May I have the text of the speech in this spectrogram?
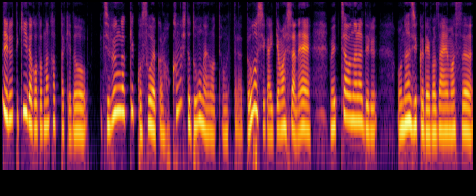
出るって聞いたことなかったけど、自分が結構そうやから他の人どうなんやろって思ってたら同志がいてましたね。めっちゃおなら出る。同じくでございます。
